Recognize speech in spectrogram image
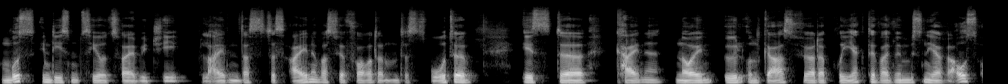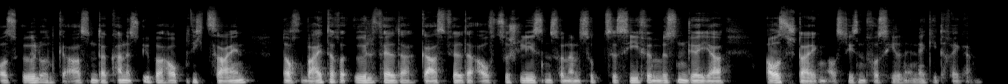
muss in diesem CO2-Budget bleiben. Das ist das eine, was wir fordern. Und das zweite ist äh, keine neuen Öl- und Gasförderprojekte, weil wir müssen ja raus aus Öl und Gas und da kann es überhaupt nicht sein, noch weitere Ölfelder, Gasfelder aufzuschließen, sondern sukzessive müssen wir ja aussteigen aus diesen fossilen Energieträgern.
